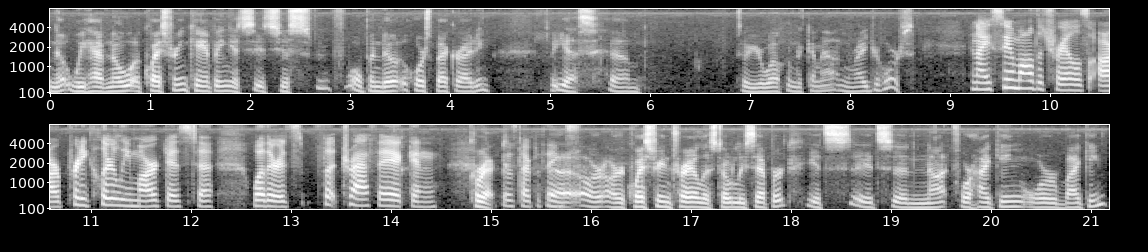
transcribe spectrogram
no, we have no equestrian camping. It's it's just open to horseback riding. But yes, um, so you're welcome to come out and ride your horse. And I assume all the trails are pretty clearly marked as to whether it's foot traffic and Correct. those type of things. Uh, our, our equestrian trail is totally separate. It's it's uh, not for hiking or biking,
